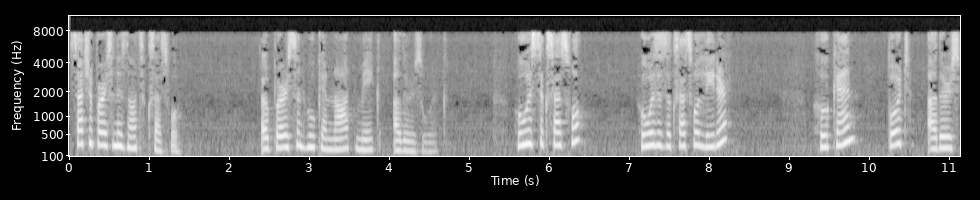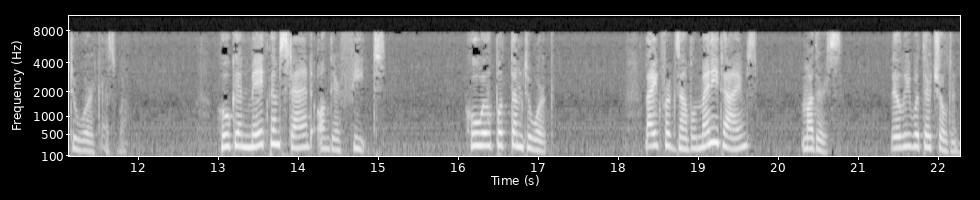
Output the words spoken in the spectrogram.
Such a person is not successful. A person who cannot make others work. Who is successful? Who is a successful leader? Who can put others to work as well. Who can make them stand on their feet. Who will put them to work. Like, for example, many times, mothers, they'll be with their children.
